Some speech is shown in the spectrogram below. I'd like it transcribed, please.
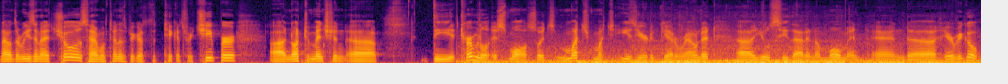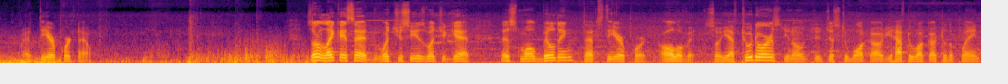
Now the reason I chose Hamilton is because the tickets were cheaper. Uh, not to mention, uh, the terminal is small, so it's much, much easier to get around it. Uh, you'll see that in a moment. And uh, here we go, at the airport now. So like I said, what you see is what you get. This small building, that's the airport, all of it. So you have two doors, you know, just to walk out. You have to walk out to the plane.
